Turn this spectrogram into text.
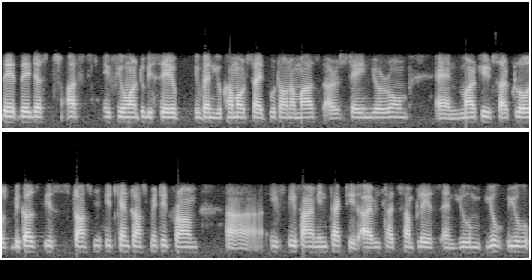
They they just ask if you want to be safe when you come outside, put on a mask or stay in your room. And markets are closed because it's transmi- it can transmit it from uh, if if I'm infected, I will touch some place, and you you you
